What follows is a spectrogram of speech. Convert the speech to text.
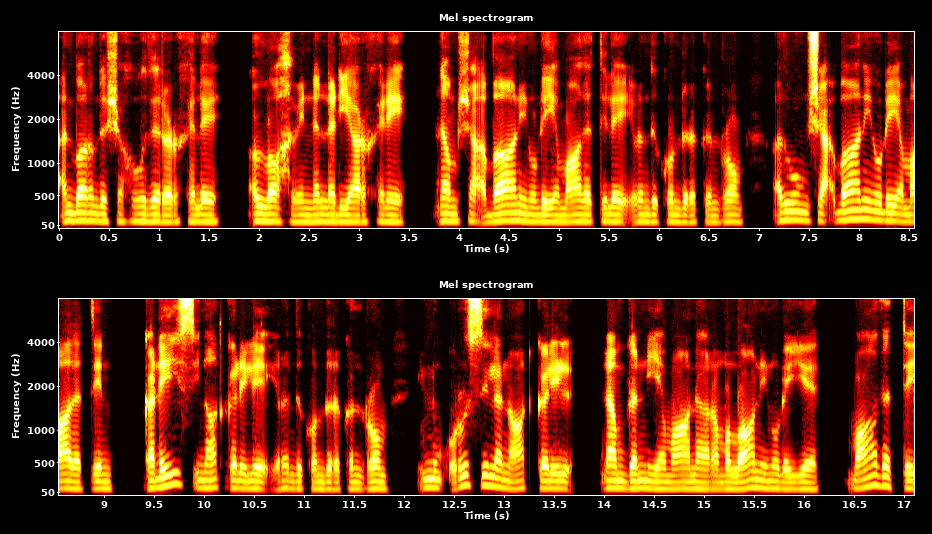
அன்பார்ந்த சகோதரர்களே அல்லாஹுவின் நல்லடியார்களே நாம் ஷபானினுடைய மாதத்திலே இருந்து கொண்டிருக்கின்றோம். அதுவும் ஷபானினுடைய மாதத்தின் கடைசி நாட்களிலே இருந்து கொண்டிருக்கின்றோம். இன்னும் ஒரு சில நாட்களில் நாம் கண்ணியமான ரமலானினுடைய மாதத்தை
